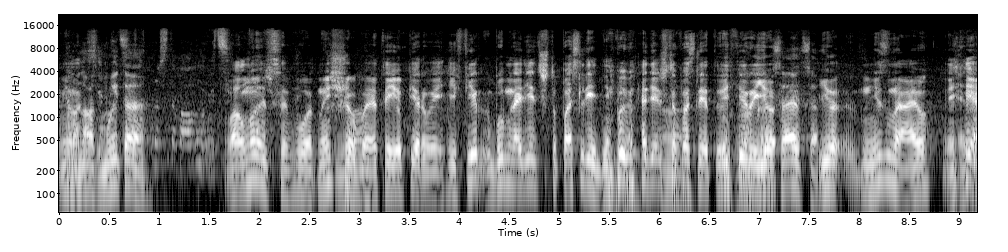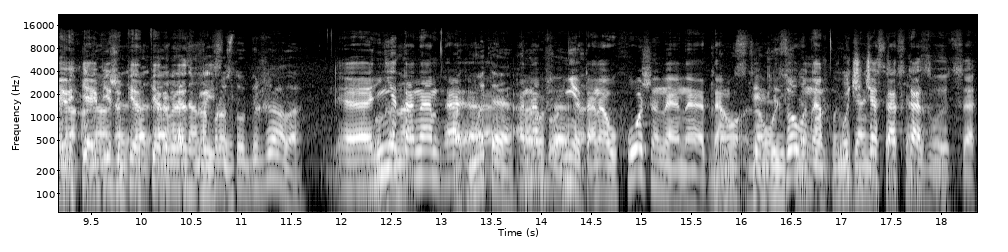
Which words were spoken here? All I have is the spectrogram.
Милана она отмыта. Просто волнуется. Волнуется, вот, ну еще Да. бы, это ее первый эфир. Будем надеяться, что последний. Будем надеяться, что Да. после этого эфира она ее, ее- не знаю. Это я она- я она- вижу пер- а- первый а- раз это в она жизни. просто убежала. Э, Вот Нет, она она, э, отмытая, она, хорошая, нет, а- она ухоженная, она там На- на стерилизована. не Очень часто совсем. отказываются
